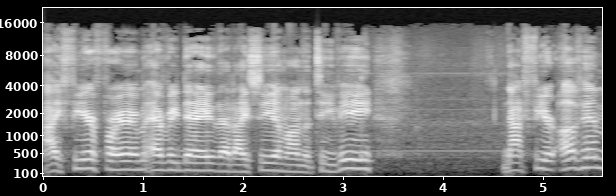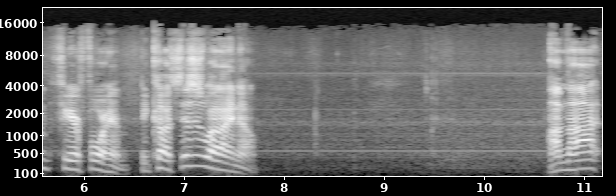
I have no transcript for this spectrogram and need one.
I fear for him every day that I see him on the TV. Not fear of him, fear for him. Because this is what I know. I'm not,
